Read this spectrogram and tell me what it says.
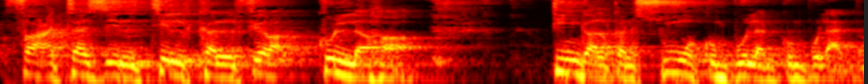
Fa'tazil tilkal firaq kullaha. Tinggalkan semua kumpulan-kumpulan tu.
